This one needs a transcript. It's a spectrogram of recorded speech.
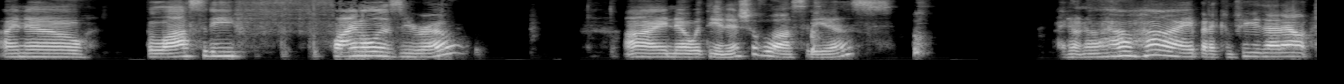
I know velocity final is zero. I know what the initial velocity is. I don't know how high, but I can figure that out.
